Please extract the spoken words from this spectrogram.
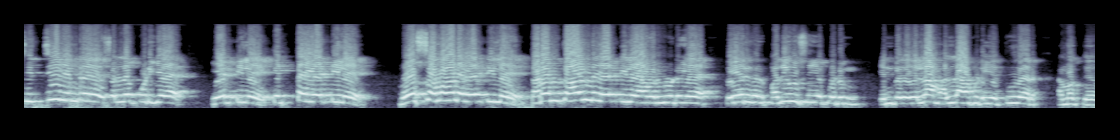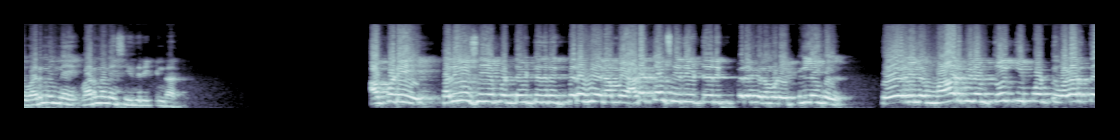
சிஜில் என்று சொல்லக்கூடிய ஏட்டிலே கெட்ட ஏட்டிலே மோசமான ஏட்டிலே தரம் தாழ்ந்த ஏட்டிலே அவர்களுடைய பெயர்கள் பதிவு செய்யப்படும் என்பதை எல்லாம் அல்லாஹுடைய தூதர் நமக்கு வர்ணனை வர்ணனை செய்திருக்கின்றார். அப்படி பதிவு செய்யப்பட்டு விட்டதற்கு பிறகு நம்மை அடக்கம் செய்து விட்டதற்கு பிறகு நம்முடைய பிள்ளைகள் தோளிலும் மார்பிலும் தூக்கி போட்டு வளர்த்த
